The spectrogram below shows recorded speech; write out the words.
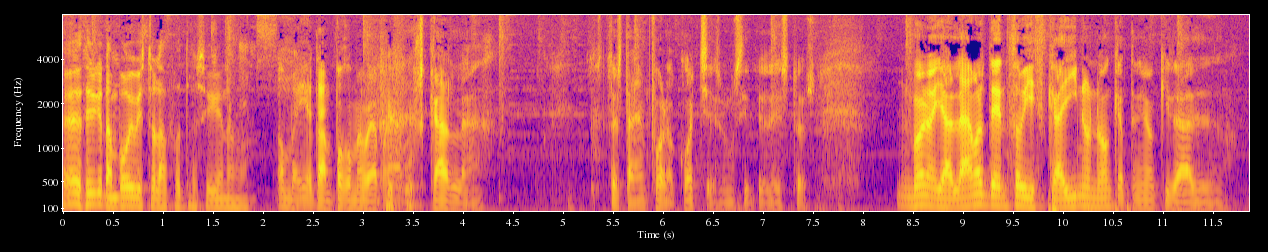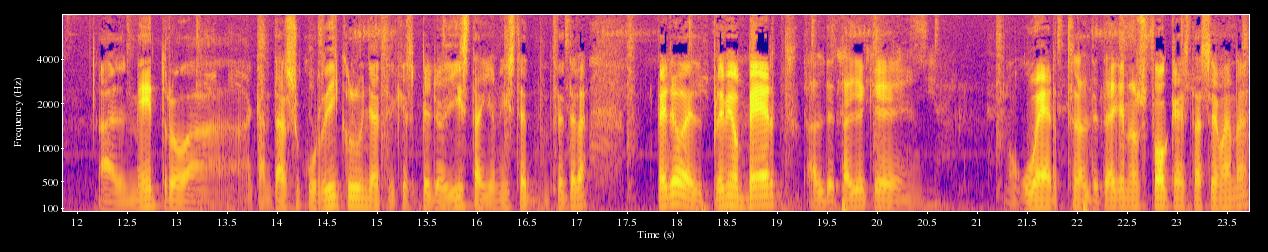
He de decir que tampoco he visto la foto, así que no... Hombre, yo tampoco me voy a poner a buscarla. Esto está en Foro Coches, un sitio de estos. Bueno, y hablábamos de Enzo Vizcaíno, ¿no? Que ha tenido que ir al, al metro a, a cantar su currículum y a decir que es periodista, guionista, etcétera. Pero el premio BERT, al detalle que... WERT, al detalle que nos foca esta semana,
